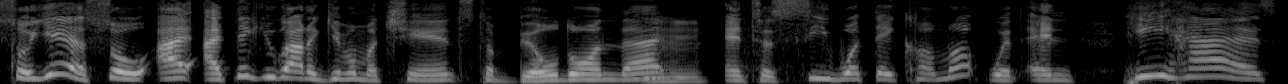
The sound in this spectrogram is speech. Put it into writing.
so yeah, so I I think you got to give him a chance to build on that Mhm. and to see what they come up with. And he has,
